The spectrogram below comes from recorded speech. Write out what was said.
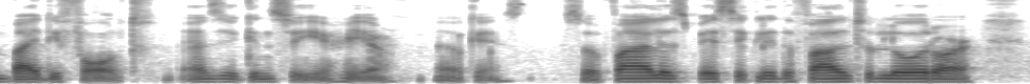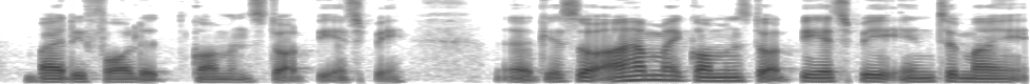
by default as you can see here. Okay so file is basically the file to load or by default it comments.php okay so I have my comments.php into my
